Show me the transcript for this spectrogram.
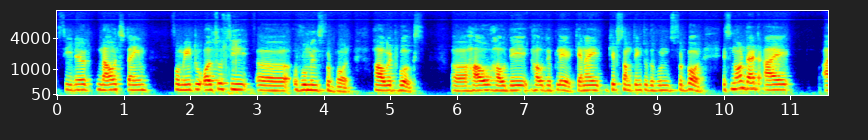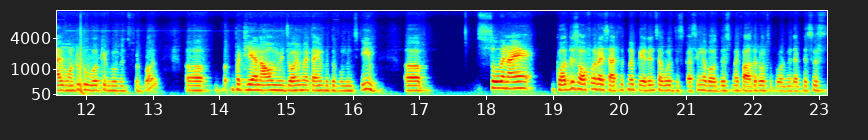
senior now it's time for me to also see uh, women's football how it works uh, how how they how they play. Can i give something to the women's football? It's not that i i wanted to work in women's football uh, but, but here now i'm enjoying my time with the women's team. Uh, so when i got this offer, I sat with my parents. I was discussing about this. My father also told me that this is,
